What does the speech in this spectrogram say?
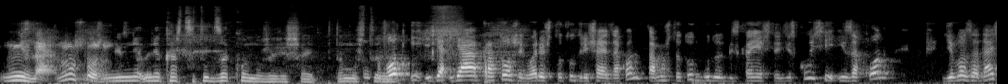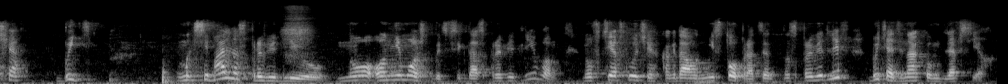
не знаю, ну сложно. Мне, мне кажется, тут закон уже решает, потому что... Вот я, я про то же говорю, что тут решает закон, потому что тут будут бесконечные дискуссии, и закон, его задача быть максимально справедливым, но он не может быть всегда справедливым, но в тех случаях, когда он не стопроцентно справедлив, быть одинаковым для всех.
